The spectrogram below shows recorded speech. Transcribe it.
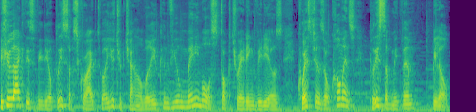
If you like this video, please subscribe to our YouTube channel where you can view many more stock trading videos. Questions or comments, please submit them below.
